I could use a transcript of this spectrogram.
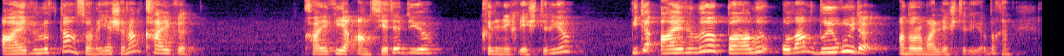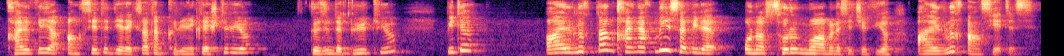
Ayrılıktan sonra yaşanan kaygı. Kaygıya anksiyete diyor, klinikleştiriyor. Bir de ayrılığa bağlı olan duyguyu da anormalleştiriyor. Bakın kaygıya anksiyete diyerek zaten klinikleştiriyor. Gözünde büyütüyor. Bir de ayrılıktan kaynaklıysa bile ona sorun muamelesi çekiyor. Ayrılık ansiyetesi.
